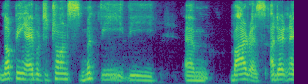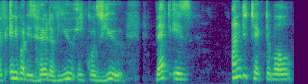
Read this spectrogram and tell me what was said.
not being able to transmit the the um, virus, I don't know if anybody's heard of U equals U. That is undetectable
